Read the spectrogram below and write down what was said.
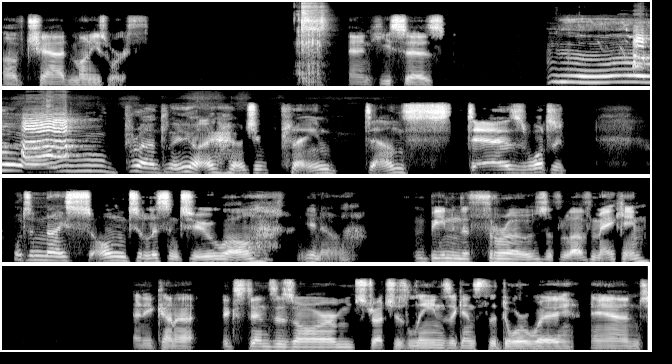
of Chad Money'sworth. And he says, Bradley, I heard you playing downstairs. What a what a nice song to listen to while, you know, being in the throes of lovemaking. And he kind of extends his arm, stretches, leans against the doorway, and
